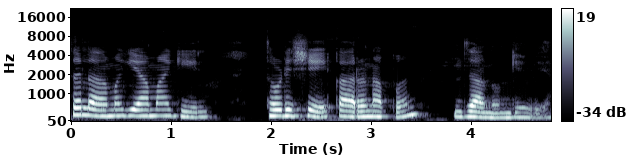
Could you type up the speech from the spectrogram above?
चला मग यामागील थोडेसे कारण आपण जाणून घेऊया.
